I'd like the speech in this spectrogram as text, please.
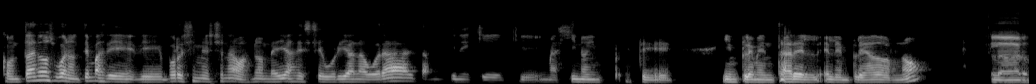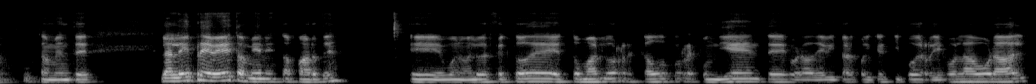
contanos, bueno, en temas de, de, vos recién mencionabas, ¿no? Medidas de seguridad laboral, también tiene que, imagino, este, implementar el, el, empleador, ¿no? Claro, justamente. La ley prevé también esta parte, eh, bueno, a los efectos de tomar los recaudos correspondientes, ¿verdad? De evitar cualquier tipo de riesgo laboral,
